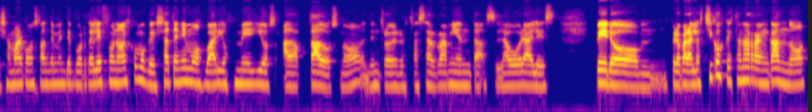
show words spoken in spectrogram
llamar constantemente por teléfono, es como que ya tenemos varios medios adaptados, ¿no? Dentro de nuestras herramientas laborales. Pero, pero para los chicos que están arrancando,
